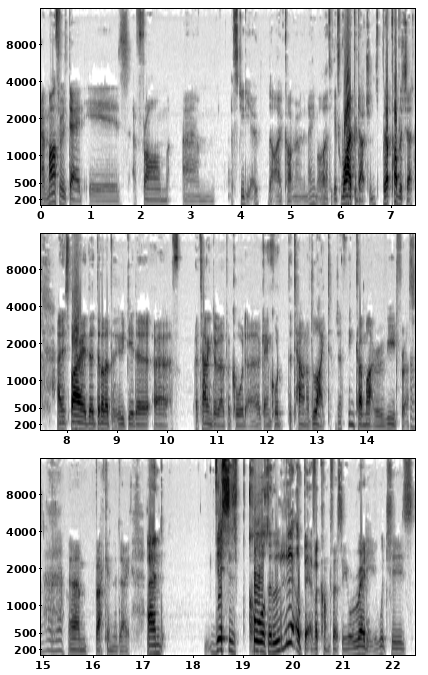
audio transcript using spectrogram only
and Martha is dead is from um, a studio that I can't remember the name of. I think it's Wired Productions, pu- publisher, and it's by the developer who did a. a Italian developer called uh, a game called The Town of Light, which I think I might have reviewed for us Oh, yeah. um, back in the day. And this has caused a little bit of a controversy already, which is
